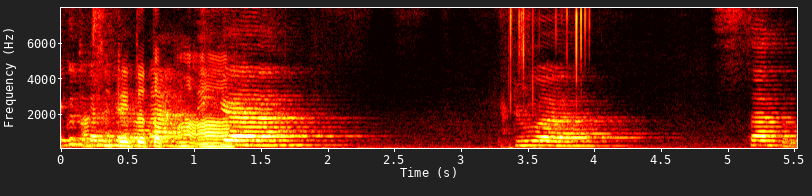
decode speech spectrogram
ikut masih ditutup tiga dua satu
